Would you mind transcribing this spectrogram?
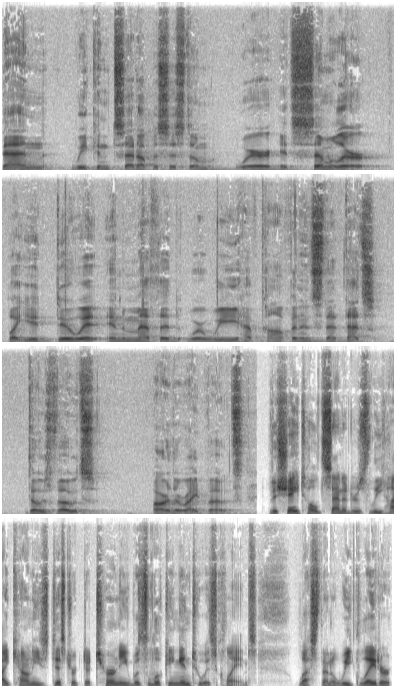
then we can set up a system where it's similar, but you do it in a method where we have confidence that that's those votes are the right votes. Vacher told senators Lehigh County's district attorney was looking into his claims. Less than a week later,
